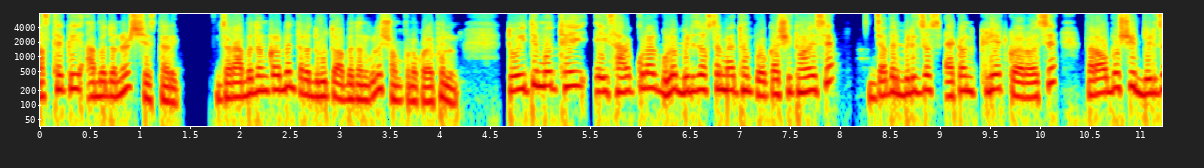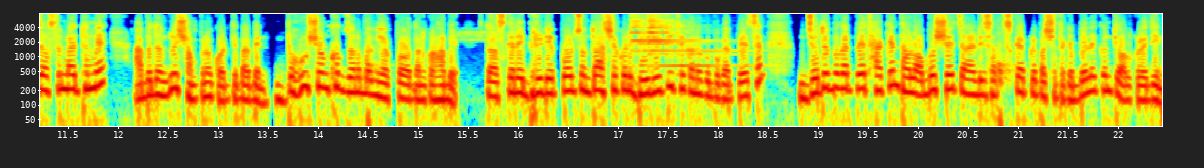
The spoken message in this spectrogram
আজ থেকেই আবেদনের শেষ তারিখ। যারা আবেদন করবেন, তারা দ্রুত আবেদনগুলো সম্পন্ন করে ফেলুন। তো ইতিমধ্যেই এই সার্কুলারগুলো ব্রিজঅফসের মাধ্যমে প্রকাশিত হয়েছে। যাদের ব্রিজঅফস অ্যাকাউন্ট ক্রিয়েট করা রয়েছে, তারা অবশ্যই ব্রিজঅফসের মাধ্যমে আবেদনগুলি সম্পন্ন করতে পারবেন। বহু সংখ্যক জনবল নিয়োগ প্রদান করা হবে। তো আজকের এই ভিডিও পর্যন্ত। আশা করি ভিডিওটি থেকে অনেক উপকার পেয়েছেন। যদি উপকার পেয়ে থাকেন, তাহলে অবশ্যই চ্যানেলটি সাবস্ক্রাইব করে পাশে থাকা বেল আইকনটি অল করে দিন।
